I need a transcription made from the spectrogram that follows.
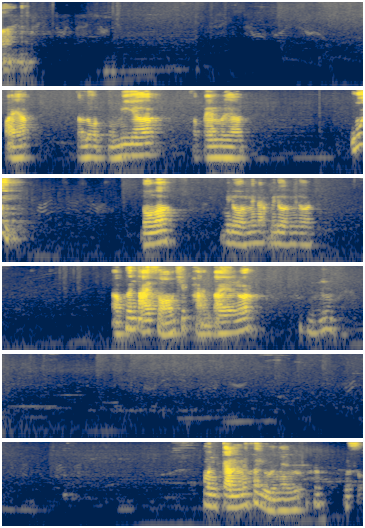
ตายนะไปครับตำรวจผมมีเยอะครับสแปมเลยครับ อุ้ย โดนปะไม่โดนไม่นะไม่โดนไม่โดนเอาเพื่อนตายสองชิบผ่านตายเลยวะมันกันไม่ค่อยอยู่ไงรู้สึก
